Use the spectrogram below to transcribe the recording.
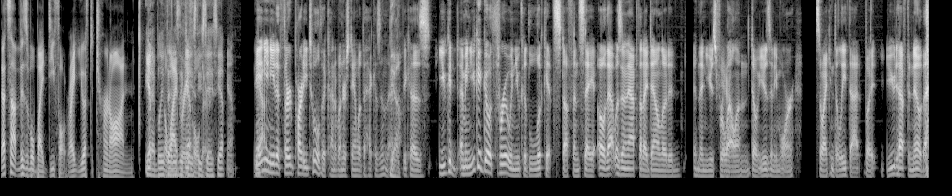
that's not visible by default, right? You have to turn on Yeah, Yep, I believe the that is the library case these days. Yep. Yeah. Yeah. And you need a third party tool to kind of understand what the heck is in there. Yeah. Because you could, I mean, you could go through and you could look at stuff and say, oh, that was an app that I downloaded and then used for a while and don't use anymore. So I can delete that. But you'd have to know that.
